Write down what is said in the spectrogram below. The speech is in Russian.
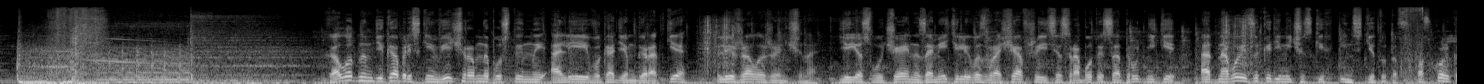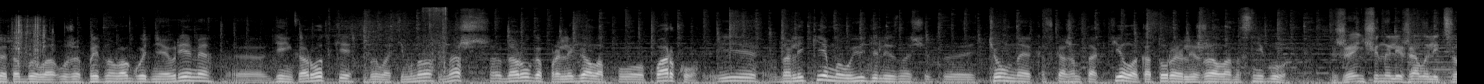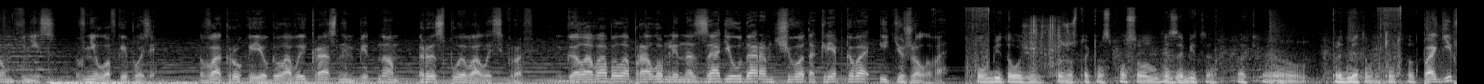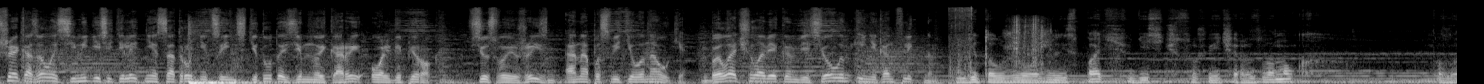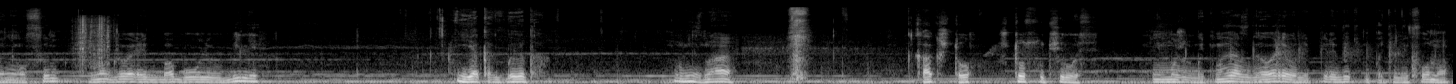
Холодным декабрьским вечером на пустынной аллее в Академгородке лежала женщина. Ее случайно заметили возвращавшиеся с работы сотрудники одного из академических институтов. Поскольку это было уже предновогоднее время, э, день короткий, было темно, наша дорога пролегала по парку, и вдалеке мы увидели, значит, э, темное, скажем так, тело, которое лежало на снегу. Женщина лежала лицом вниз, в неловкой позе. Вокруг ее головы красным пятном расплывалась кровь. Голова была проломлена сзади ударом чего-то крепкого и тяжелого. Убита очень жестоким способом, были забиты э, предметом каким-то. Погибшая оказалась 70-летняя сотрудница Института земной коры Ольга Пирог. Всю свою жизнь она посвятила науке. Была человеком веселым и неконфликтным. Где-то уже ложились спать в 10 часов вечера. Звонок. Позвонил сын. Ну, говорит, бабулю убили. Я как бы это, ну, не знаю, как, что, что случилось. Не может быть, мы разговаривали перед этим по телефону.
